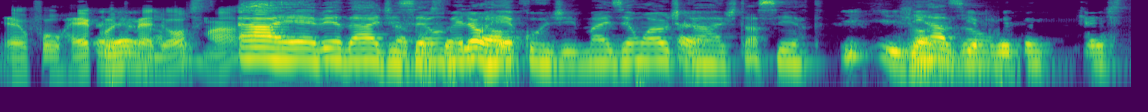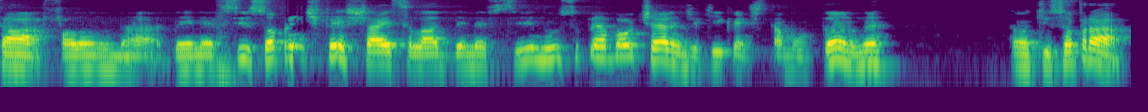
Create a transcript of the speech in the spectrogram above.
é, foi o recorde é, melhor, mas. Ah, é verdade. Isso é o melhor recorde, mas é um wildcard, é. tá certo. E, e Tem razão. aproveitando que a gente está falando na, da NFC, só para a gente fechar esse lado da NFC no Super Bowl Challenge aqui que a gente está montando, né? Então, aqui só para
